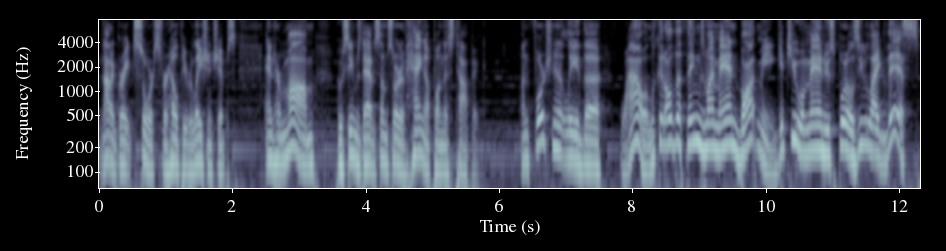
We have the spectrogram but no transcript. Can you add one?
Not a great source for healthy relationships. And her mom, who seems to have some sort of hang up on this topic. Unfortunately, the wow, look at all the things my man bought me. Get you a man who spoils you like this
